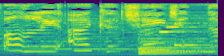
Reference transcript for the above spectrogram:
If only I could change it.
